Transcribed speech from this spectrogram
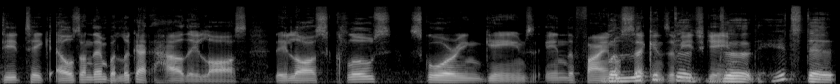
did take L's on them, but look at how they lost. They lost close scoring games in the final seconds at of the, each game. the hits that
